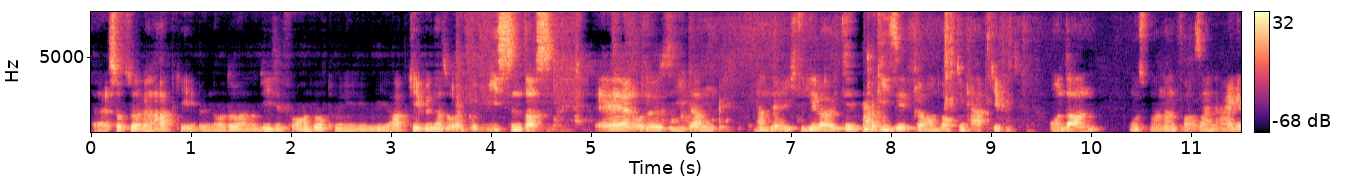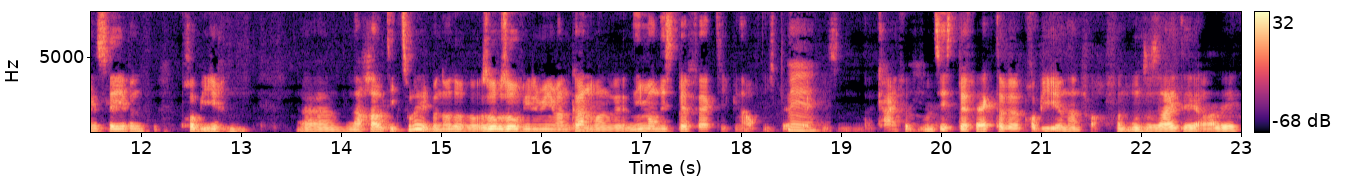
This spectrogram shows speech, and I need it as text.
äh, sozusagen abgeben, oder? Also diese Verantwortung irgendwie abgeben, also wissen, dass er oder sie dann an die richtigen Leute diese Verantwortung abgibt und dann muss man einfach sein eigenes Leben probieren, äh, nachhaltig zu leben, oder? So, so viel wie man kann. Man, niemand ist perfekt, ich bin auch nicht perfekt. Nee. Kein von uns ist perfekt, aber wir probieren einfach von unserer Seite alle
